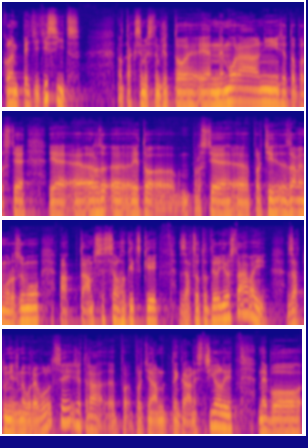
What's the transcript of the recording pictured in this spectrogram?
kolem pěti tisíc, no tak si myslím, že to je nemorální, že to prostě je, eh, je to prostě eh, proti zdravému rozumu a ptám se se logicky, za co to ty lidi dostávají. Za tu něžnou revoluci, že teda eh, proti nám tenkrát nestříleli, nebo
